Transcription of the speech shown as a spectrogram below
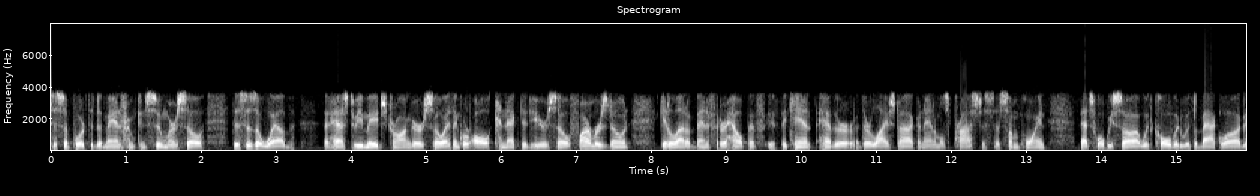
to support the demand from consumers. So this is a web that has to be made stronger. So I think we're all connected here. So farmers don't get a lot of benefit or help if if they can't have their their livestock and animals processed at some point. That's what we saw with COVID, with the backlog,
